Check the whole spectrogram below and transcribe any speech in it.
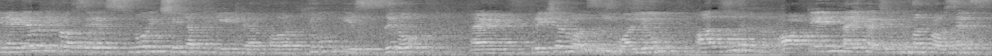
In adiabatic process, no exchange of heat, therefore Q is zero and pressure versus volume. Also obtained like isothermal process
